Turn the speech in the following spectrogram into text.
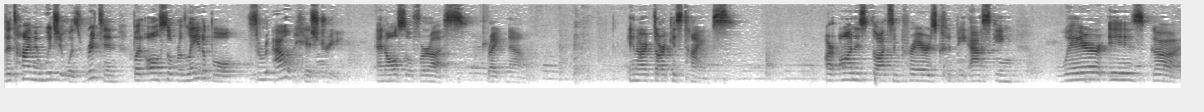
the time in which it was written, but also relatable throughout history and also for us right now. In our darkest times, our honest thoughts and prayers could be asking, Where is God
